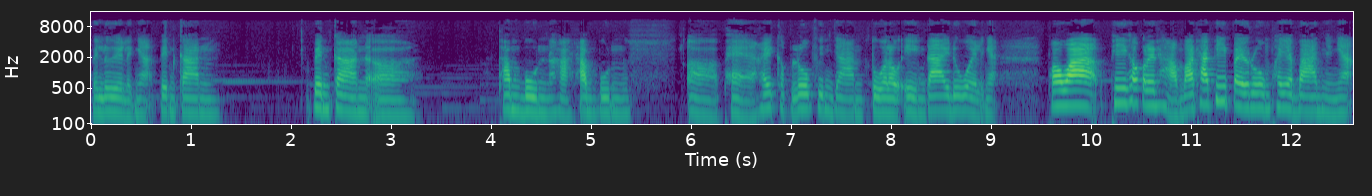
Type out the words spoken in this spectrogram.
ไปเลยอะไรเงี้ยเป็นการ เป็นการทำบุญนะคะทำบุญแผ่ให้กับโลกวิญญาณตัวเราเองได้ด้วยอะไรเงี้ย เพราะว่าพี่เขาก็เลยถามว่าถ้าพี่ไปโรงพยาบาลอย่างเงี้ย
